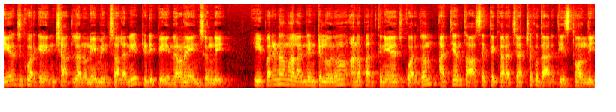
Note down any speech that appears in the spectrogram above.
నియోజకవర్గ ఇన్ఛార్జ్లను నియమించాలని టీడీపీ నిర్ణయించింది. ఈ పరిణామాలన్నింటిలోనూ అనపర్తి నియోజకవర్గం అత్యంత ఆసక్తికర చర్చకు దారితీస్తోంది.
